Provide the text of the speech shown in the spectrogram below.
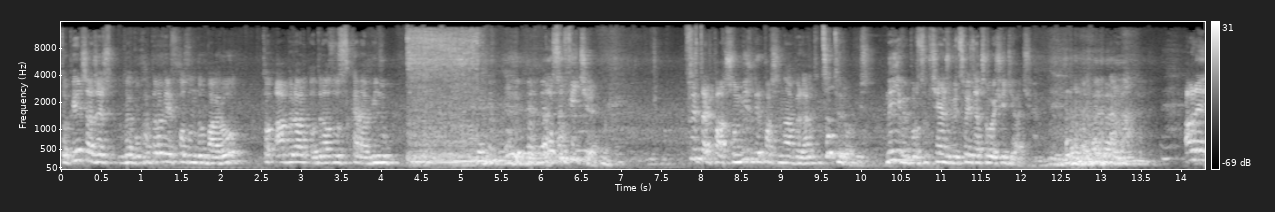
To pierwsza rzecz, bohaterowie wchodzą do baru, to Abelard od razu z karabinu po suficie. Wszyscy tak patrzą, Miszgry patrzy na Abelard, co ty robisz? No nie wiem, po prostu chciałem, żeby coś zaczęło się dziać. Ale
